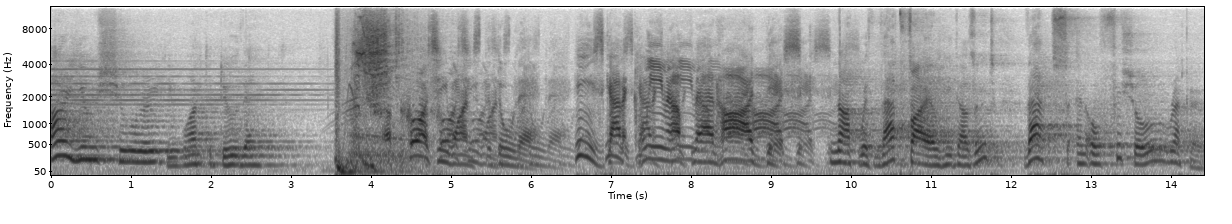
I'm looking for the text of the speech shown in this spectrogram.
Are you sure you want to do that? Of course he wants to do that. He's got to clean up that hard disk. Not with that file, he doesn't. That's an official record.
